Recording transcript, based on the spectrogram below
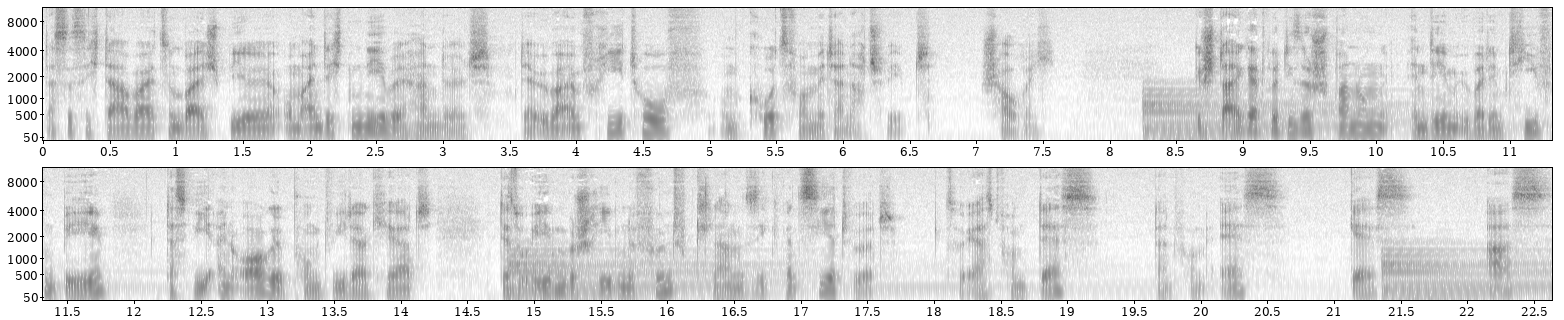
dass es sich dabei zum Beispiel um einen dichten Nebel handelt, der über einem Friedhof um kurz vor Mitternacht schwebt. Schaurig. Gesteigert wird diese Spannung, indem über dem tiefen B, das wie ein Orgelpunkt wiederkehrt, der soeben beschriebene Fünfklang sequenziert wird. Zuerst vom Des, dann vom S, Ges, As,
